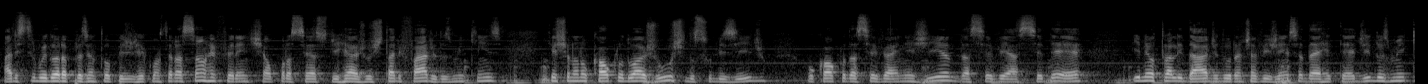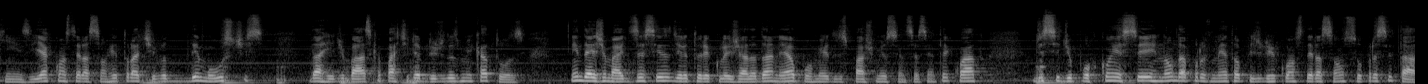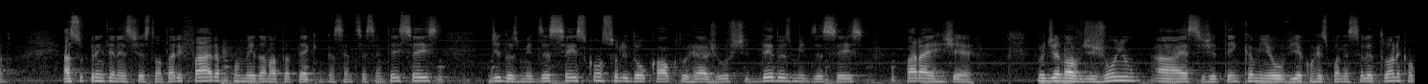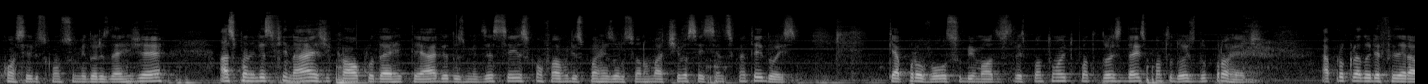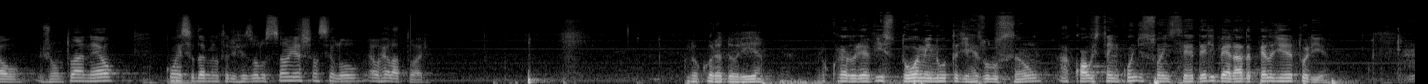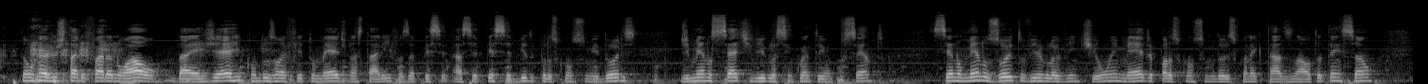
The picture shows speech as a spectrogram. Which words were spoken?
A distribuidora apresentou pedido de reconsideração referente ao processo de reajuste tarifário de 2015, questionando o cálculo do ajuste do subsídio, o cálculo da CVA Energia, da CVA CDE e neutralidade durante a vigência da RTE de 2015 e a consideração retroativa de MUSTES da rede básica a partir de abril de 2014. Em 10 de maio de 2016, a diretoria colegiada da ANEL, por meio do despacho 1164, decidiu por conhecer não dar provimento ao pedido de reconsideração supracitado. A Superintendência de Gestão Tarifária, por meio da nota técnica 166 de 2016, consolidou o cálculo do reajuste de 2016 para a RGE. No dia 9 de junho, a SGT encaminhou via correspondência eletrônica ao Conselho dos Consumidores da RGE as planilhas finais de cálculo da RTA de 2016, conforme dispõe a Resolução Normativa 652, que aprovou os submódulos 3.1, 8.2 e 10.2 do PRORED. A Procuradoria Federal, junto à ANEL, conheceu da minuta de resolução e a chancelou é o relatório. Procuradoria. A Procuradoria vistou a minuta de resolução, a qual está em condições de ser deliberada pela diretoria. Então, o reajuste tarifário anual da RGR conduz a um efeito médio nas tarifas a, ser percebido pelos consumidores de menos 7,51%, sendo menos 8,21% em média para os consumidores conectados na alta tensão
